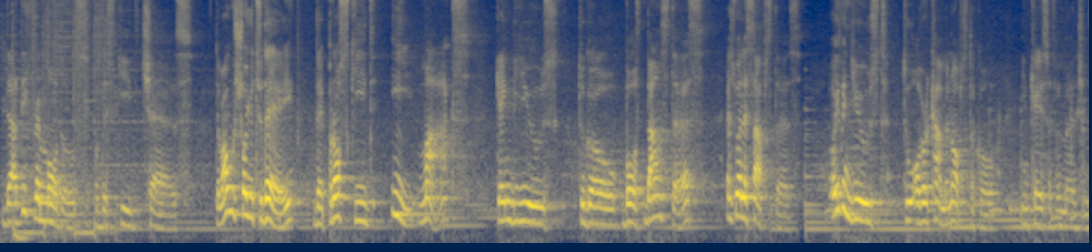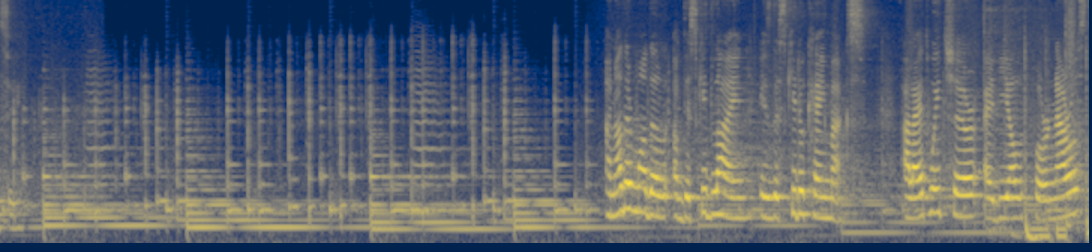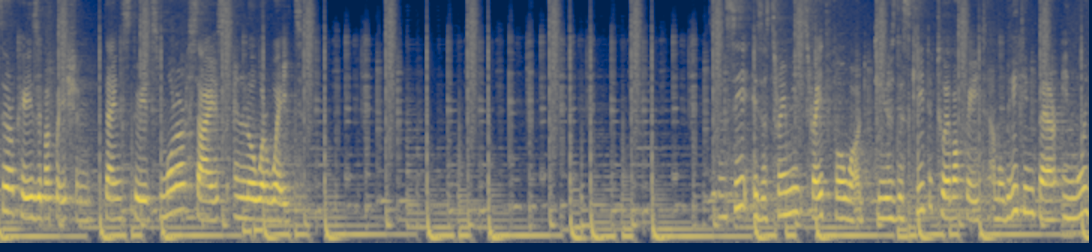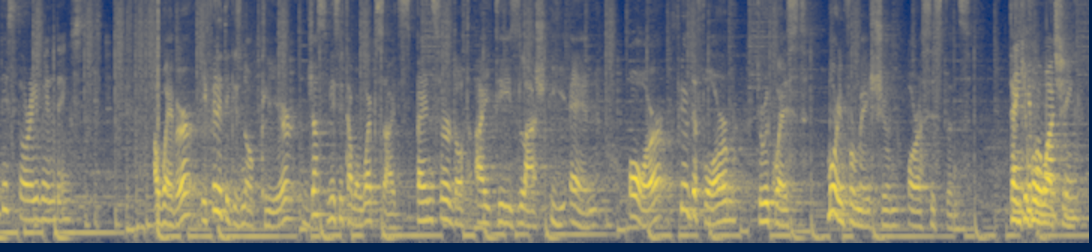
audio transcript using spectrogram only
There are different models of the skid chairs. The one we show you today, the ProSkid E Max, can be used to go both downstairs as well as upstairs, or even used to overcome an obstacle in case of emergency. Another model of the skid line is the Skid OK Max, a lightweight chair ideal for narrow staircase evacuation thanks to its smaller size and lower weight. As you can see, it's extremely straightforward to use the skid to evacuate a mobility impaired in multi-story buildings. However, if anything is not clear, just visit our website spencer.it en or fill the form to request more information or assistance. Thank, Thank you, you, for, watching. watching.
